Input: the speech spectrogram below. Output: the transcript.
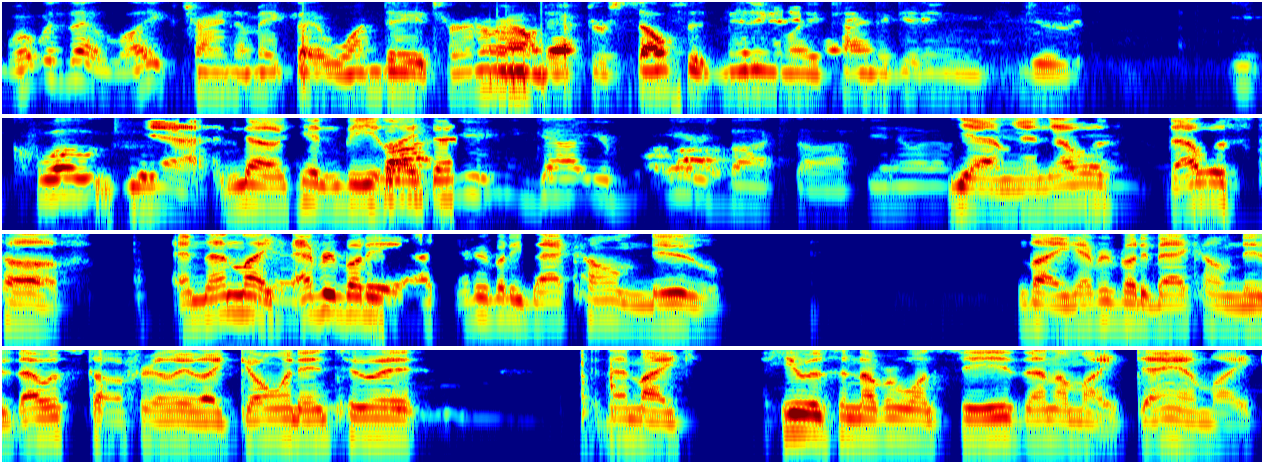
What was that like trying to make that one day turnaround after self-admittingly kind of getting your quote Yeah, no, getting beat like that. You, you got your ears boxed off. You know what I'm Yeah, saying? man, that was that was tough. And then like Yeah. everybody, everybody back home knew. Like everybody back home knew that was tough. Really, like going into it, and then like he was the number one seed. Then I'm like, damn, like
